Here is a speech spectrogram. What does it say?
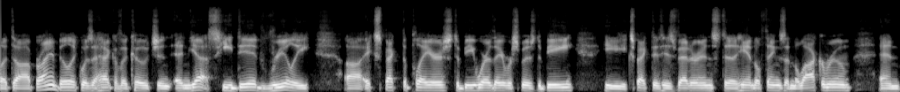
But uh, Brian Billick was a heck of a coach, and and yes, he did really uh, expect the players to be where they were supposed to be. He expected his veterans to handle things in the locker room, and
